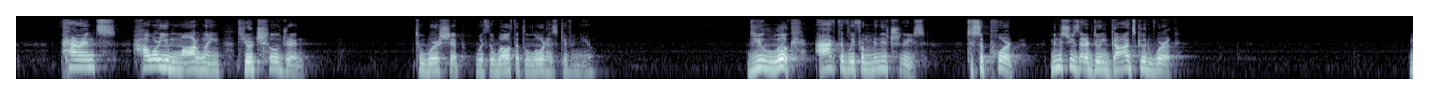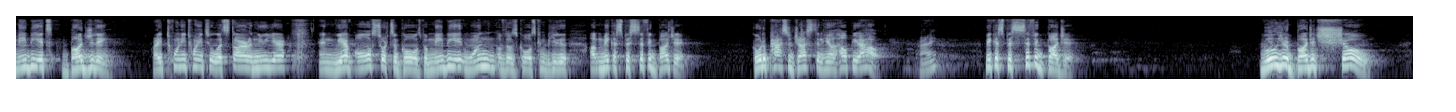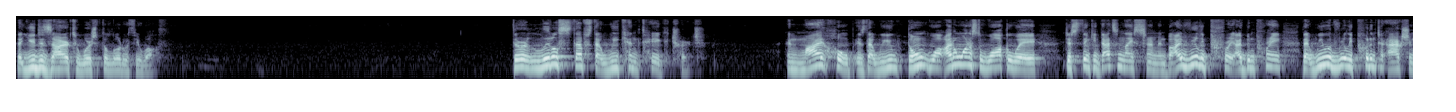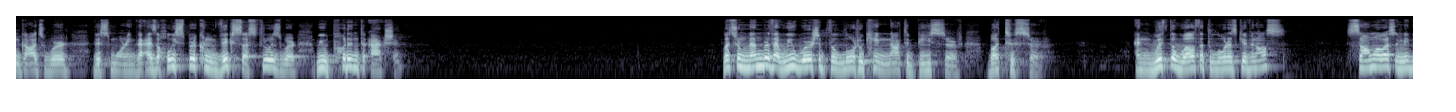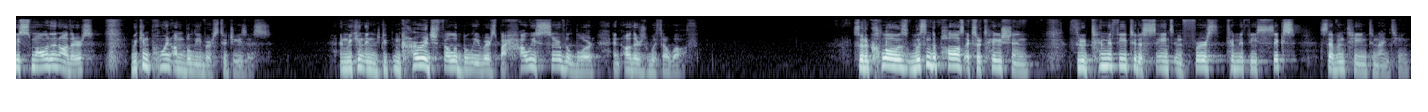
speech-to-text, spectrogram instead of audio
Parents, how are you modeling to your children to worship with the wealth that the Lord has given you? Do you look actively for ministries to support ministries that are doing God's good work? Maybe it's budgeting, right? 2022, let's start a new year, and we have all sorts of goals, but maybe one of those goals can be to uh, make a specific budget. Go to Pastor Justin, he'll help you out, right? Make a specific budget. Will your budget show that you desire to worship the Lord with your wealth? There are little steps that we can take, church. And my hope is that we don't walk, I don't want us to walk away just thinking that's a nice sermon, but I really pray, I've been praying that we would really put into action God's word this morning, that as the Holy Spirit convicts us through his word, we will put it into action. Let's remember that we worship the Lord who came not to be served, but to serve. And with the wealth that the Lord has given us, some of us, and maybe smaller than others, we can point unbelievers to Jesus. And we can encourage fellow believers by how we serve the Lord and others with our wealth. So, to close, listen to Paul's exhortation through Timothy to the saints in 1 Timothy 6 17 to 19.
